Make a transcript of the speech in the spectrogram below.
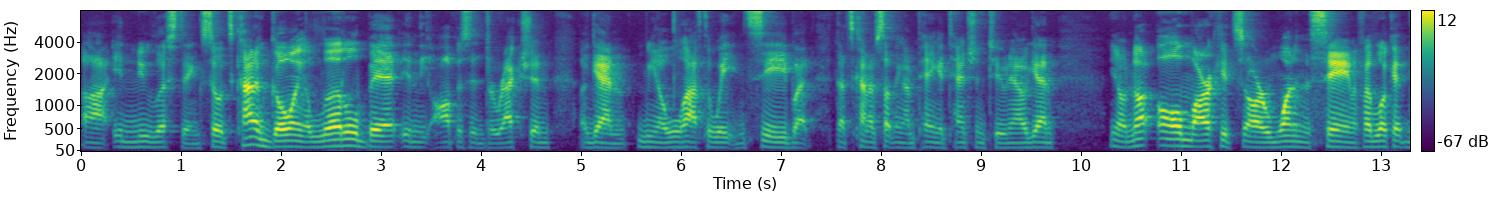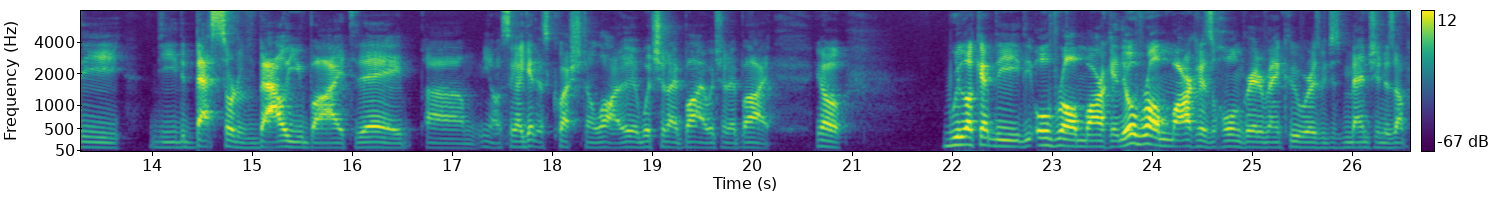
uh, in new listings. So it's kind of going a little bit in the opposite direction. Again, you know, we'll have to wait and see, but that's kind of something I'm paying attention to. Now, again, you know, not all markets are one and the same. If I look at the the, the best sort of value buy today, um, you know, so I get this question a lot. What should I buy? What should I buy? You know, we look at the the overall market. The overall market as a whole in Greater Vancouver, as we just mentioned, is up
